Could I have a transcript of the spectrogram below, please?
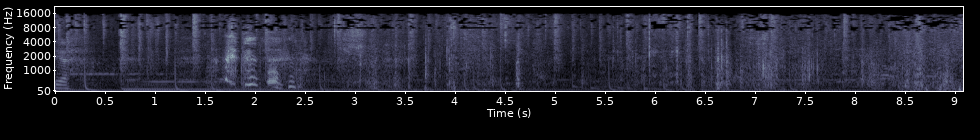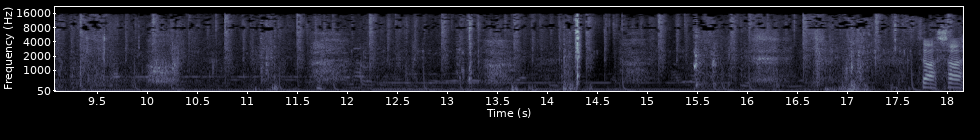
yeah. So, so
